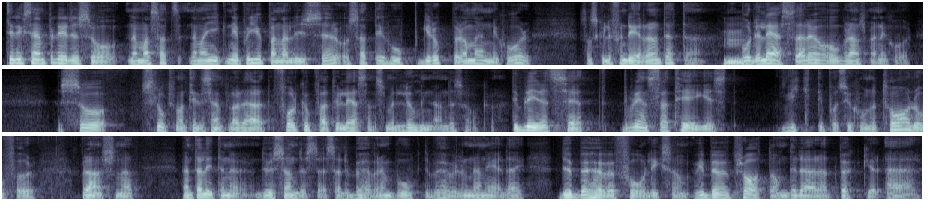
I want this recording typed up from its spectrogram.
till exempel är det så när man, satt, när man gick ner på djupanalyser och satte ihop grupper av människor som skulle fundera runt detta, mm. både läsare och branschmänniskor, så slogs man till exempel av det här att folk uppfattar läsandet som en lugnande sak. Det blir ett sätt, det blir en strategiskt viktig position att ta då för branschen att Vänta lite nu, du är sönderstressad, du behöver en bok, du behöver lugna ner dig. Du behöver få liksom, vi behöver prata om det där att böcker är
